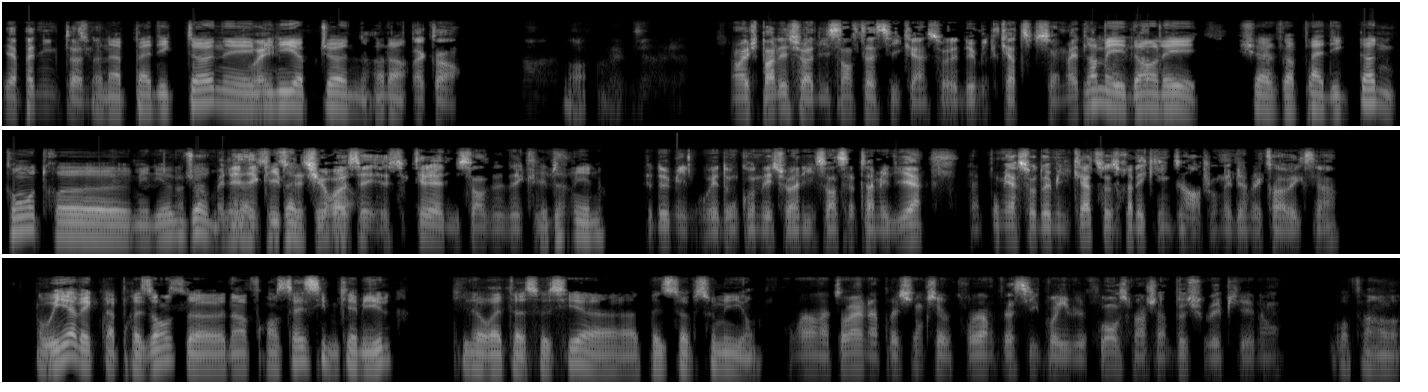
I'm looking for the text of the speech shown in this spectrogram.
Il y a Paddington. On a Paddington et. Emily Upjohn. Voilà. D'accord. Bon. Ouais, je parlais sur la distance classique, hein, sur les 2400 mètres. Non, mais dans les. Je ne vois pas contre euh, John. Mais les éclipses, c'est sur. euh. C'est c'est- quelle est la distance des C'est éclipses 2000. C'est 2000. Oui, donc on est sur la licence intermédiaire. La première sur 2004, ce sera les Kings Orange. On est bien d'accord avec ça? Oui, avec la présence euh, d'un Français, Sim Camille, qui devrait être associé à Christophe Soumillon. Ouais, on a quand même l'impression que c'est le programme classique pour Yves. On se marche un peu sur les pieds, non? Enfin,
